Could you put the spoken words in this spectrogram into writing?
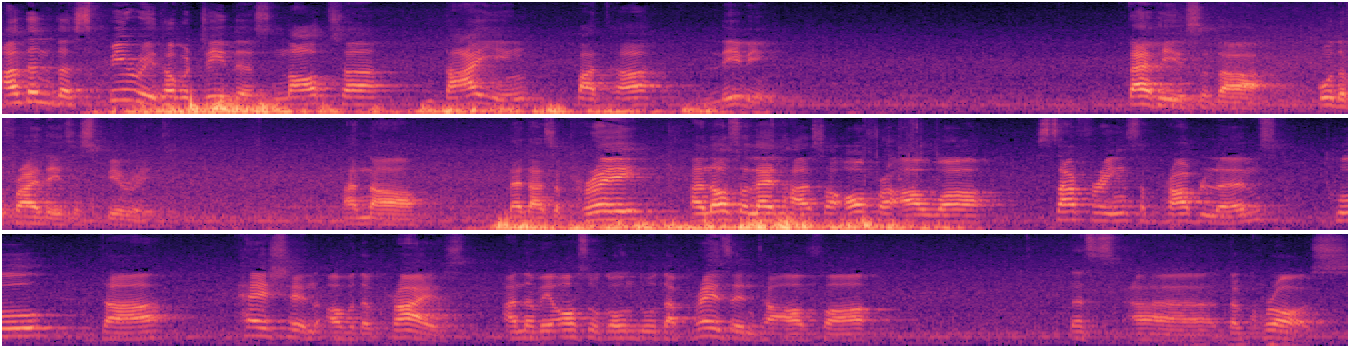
And then the spirit of Jesus not uh, dying, but uh, living. That is the Good Friday's spirit. And now, let us pray, and also let us offer our sufferings, problems to the passion of the Christ. And we also go to the present of uh, the, uh, the cross.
